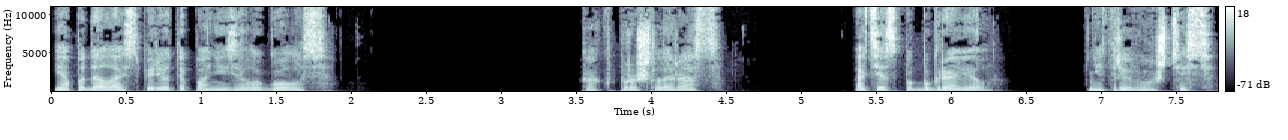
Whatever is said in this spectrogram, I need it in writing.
Я подалась вперед и понизила голос. «Как в прошлый раз?» Отец побагровел. «Не тревожьтесь.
